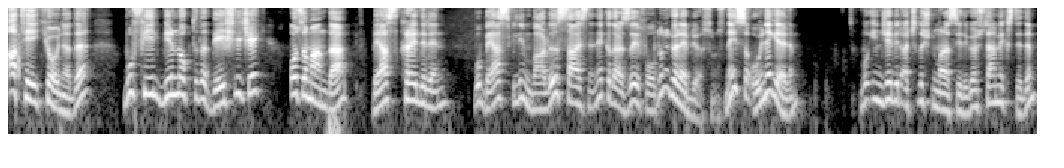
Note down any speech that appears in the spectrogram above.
at E2 oynadı. Bu fil bir noktada değişilecek. O zaman da beyaz karelerin bu beyaz filin varlığı sayesinde ne kadar zayıf olduğunu görebiliyorsunuz. Neyse oyuna gelelim. Bu ince bir açılış numarasıydı göstermek istedim.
